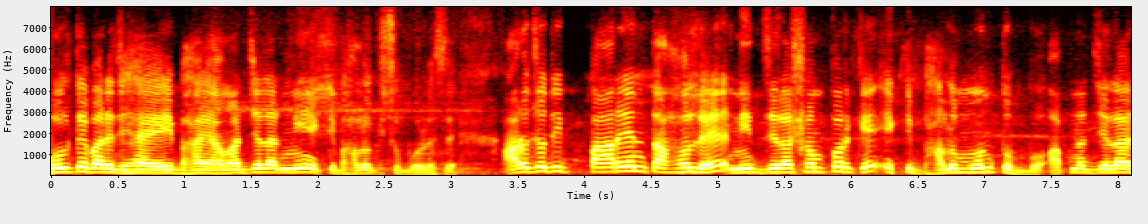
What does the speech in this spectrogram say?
বলতে পারে যে হ্যাঁ এই ভাই আমার জেলার নিয়ে একটি ভালো কিছু বলেছে। আরও যদি পারেন তাহলে নিজ জেলা সম্পর্কে একটি ভালো মন্তব্য। আপনার জেলার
